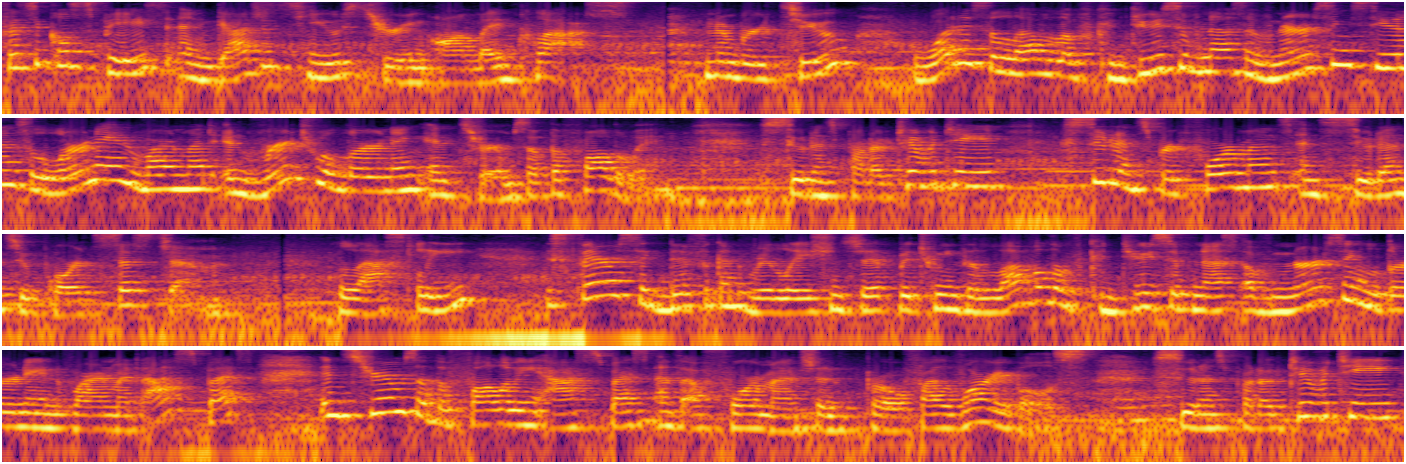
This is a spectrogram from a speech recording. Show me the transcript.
physical space, and gadgets used during online class. Number two, what is the level of conduciveness of nursing students' learning environment in virtual learning in terms of the following? Students' productivity, students' performance, and student support system. Lastly, is there a significant relationship between the level of conduciveness of nursing learning environment aspects in terms of the following aspects and the aforementioned profile variables? Students' productivity,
